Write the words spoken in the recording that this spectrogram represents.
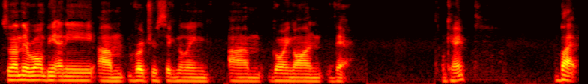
so then there won't be any um, virtue signaling um, going on there. Okay? But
